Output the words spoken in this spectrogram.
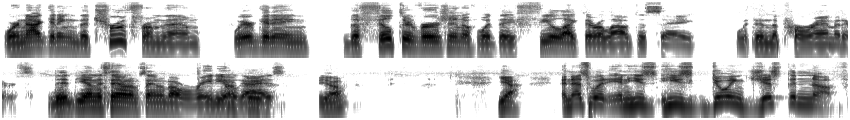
We're not getting the truth from them. We're getting the filtered version of what they feel like they're allowed to say within the parameters. Did you understand what I'm saying about radio you. guys? Yeah. Yeah. And that's what and he's he's doing just enough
